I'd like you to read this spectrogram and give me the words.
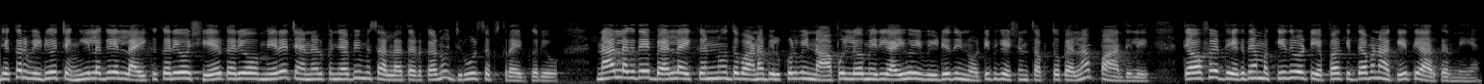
ਜੇਕਰ ਵੀਡੀਓ ਚੰਗੀ ਲੱਗੇ ਲਾਈਕ ਕਰਿਓ ਸ਼ੇਅਰ ਕਰਿਓ, ਮੇਰੇ ਚੈਨਲ ਪੰਜਾਬੀ ਮਸਾਲਾ ਤੜਕਾ ਨੂੰ ਜਰੂਰ ਸਬਸਕ੍ਰਾਈਬ ਕਰਿਓ। ਨਾਲ ਲੱਗਦੇ ਬੈਲ ਆਈਕਨ ਨੂੰ ਦਬਾਉਣਾ ਬਿਲਕੁਲ ਵੀ ਨਾ ਭੁੱਲਿਓ, ਮੇਰੀ ਆਈ ਹੋਈ ਵੀਡੀਓ ਦੀ ਨੋਟੀਫਿਕੇਸ਼ਨ ਸਭ ਤੋਂ ਪਹਿਲਾਂ ਪਾਉਣ ਦੇ ਲਈ। ਤੇ ਆਓ ਫਿਰ ਦੇਖਦੇ ਹਾਂ ਮੱਕੀ ਦੀ ਰੋਟੀ ਆਪਾਂ ਕਿੱਦਾਂ ਬਣਾ ਕੇ ਤਿਆਰ ਕਰਨੀ ਹੈ।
